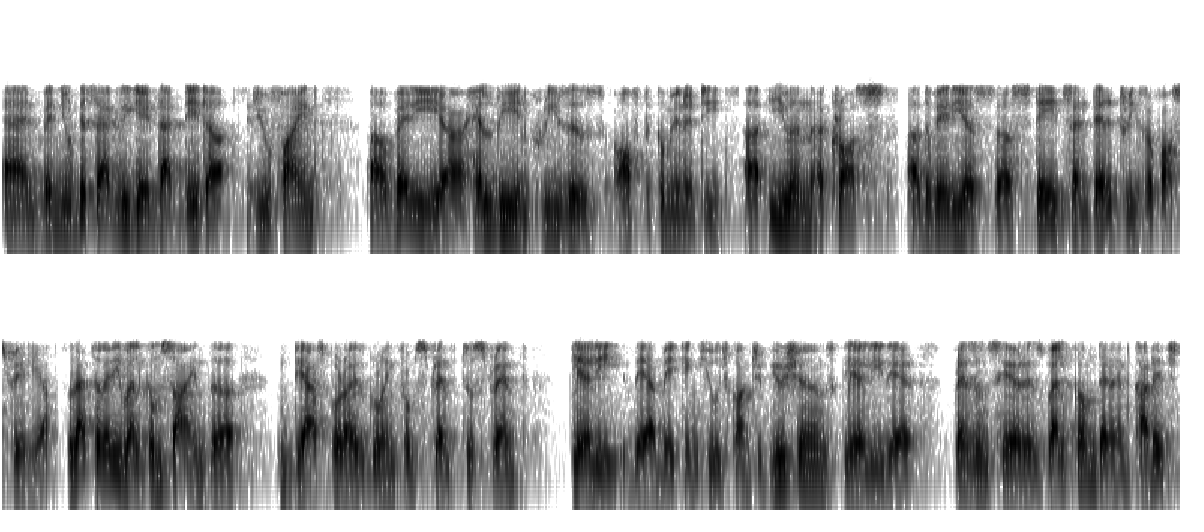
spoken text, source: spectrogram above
And when you disaggregate that data, you find uh, very uh, healthy increases of the community, uh, even across uh, the various uh, states and territories of Australia. So that's a very welcome sign. The diaspora is growing from strength to strength. Clearly, they are making huge contributions. Clearly, their presence here is welcomed and encouraged.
